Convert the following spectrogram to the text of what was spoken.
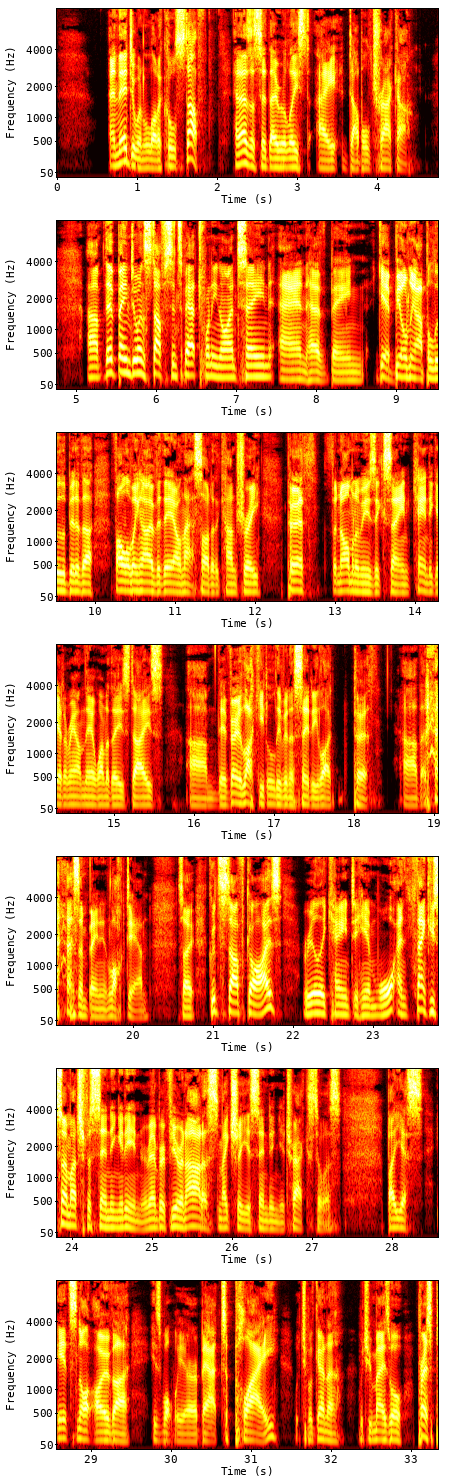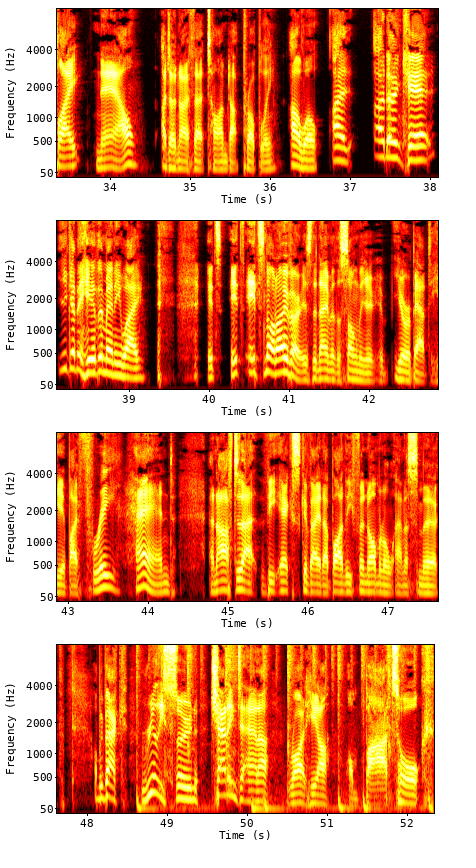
And they're doing a lot of cool stuff. And as I said, they released a double tracker. Um, they've been doing stuff since about 2019 and have been yeah building up a little bit of a following over there on that side of the country. Perth, phenomenal music scene. Keen to get around there one of these days. Um, they're very lucky to live in a city like Perth. Uh, that hasn't been in lockdown. So good stuff, guys. Really keen to hear more. And thank you so much for sending it in. Remember, if you're an artist, make sure you send in your tracks to us. But yes, it's not over is what we are about to play, which we're gonna, which we may as well press play now. I don't know if that timed up properly. Oh well, I I don't care. You're gonna hear them anyway. it's it's it's not over is the name of the song that you're, you're about to hear by Free Hand, and after that, the Excavator by the phenomenal Anna Smyrk. I'll be back really soon, chatting to Anna right here on Bar Talk.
